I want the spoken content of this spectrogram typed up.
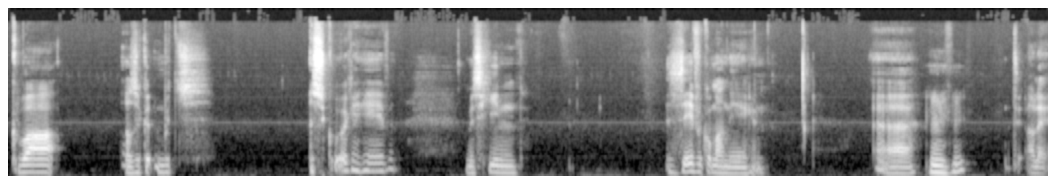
qua, als ik het moet een score gegeven. Misschien 7,9. Uh, mm -hmm. Allee,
